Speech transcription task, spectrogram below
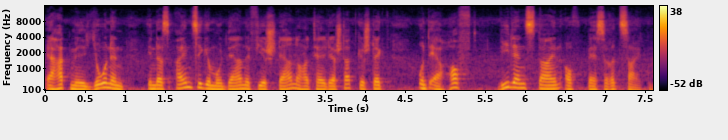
er hat Millionen in das einzige moderne Vier-Sterne-Hotel der Stadt gesteckt und er hofft, wie den Stein, auf bessere Zeiten.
